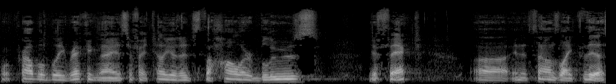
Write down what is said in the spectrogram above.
will probably recognize if I tell you that it's the holler blues effect. Uh, and it sounds like this.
